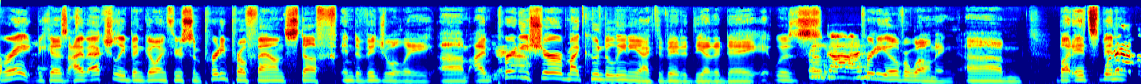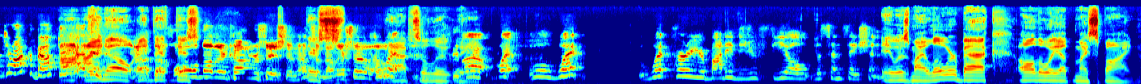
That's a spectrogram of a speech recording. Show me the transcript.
great because I've actually been going through some pretty profound stuff individually. Um, I'm Yeah. pretty sure my Kundalini activated the other day. It was oh god pretty overwhelming. Um, but it's we're been. gonna have to talk about that I, I know. That's uh, a that- whole other conversation. That's another show. What? absolutely. uh, what well what what part of your body did you feel the sensation It was my lower back all the way up my spine.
